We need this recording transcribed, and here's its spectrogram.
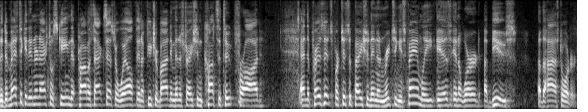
The domestic and international scheme that promised access to wealth in a future Biden administration constitute fraud. And the president's participation in enriching his family is, in a word, abuse of the highest order.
